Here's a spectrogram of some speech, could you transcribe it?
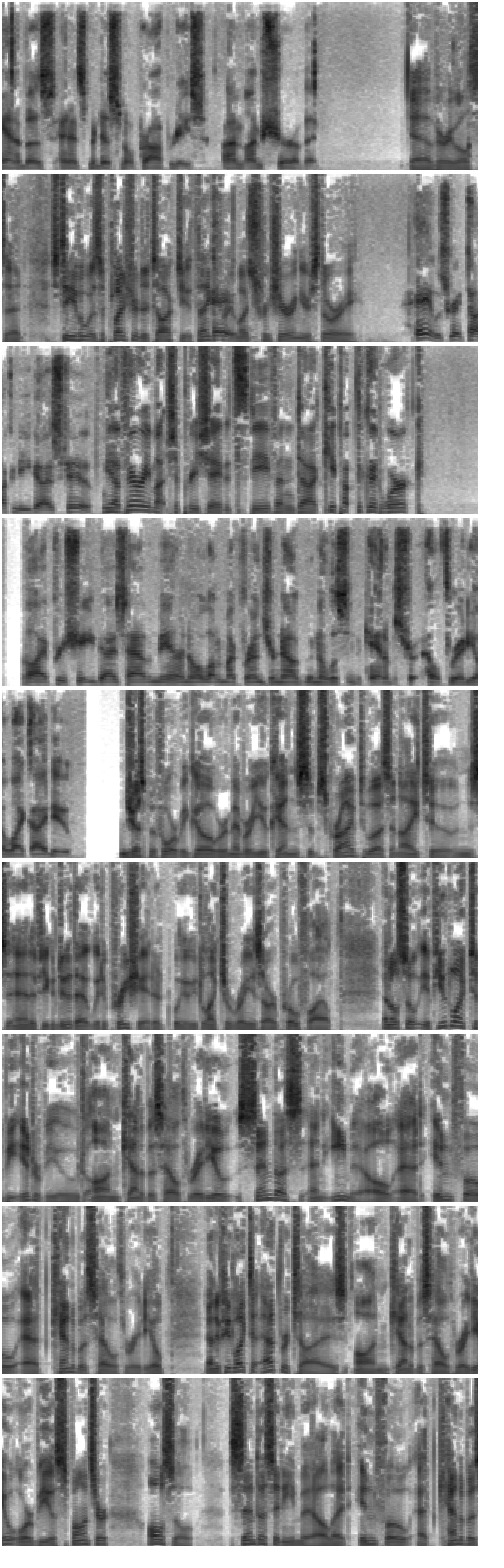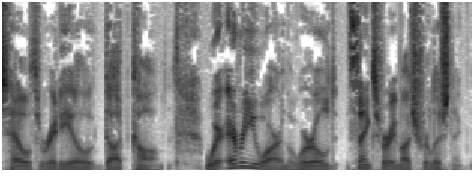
cannabis and its medicinal properties i'm i'm sure of it yeah, very well said. Steve, it was a pleasure to talk to you. Thanks hey, very much for sharing your story. Hey, it was great talking to you guys, too. Yeah, very much appreciated, Steve, and uh, keep up the good work. Well, I appreciate you guys having me, and I know a lot of my friends are now going to listen to Cannabis Health Radio like I do. Just before we go, remember you can subscribe to us on iTunes, and if you can do that, we'd appreciate it. We'd like to raise our profile. And also, if you'd like to be interviewed on Cannabis Health Radio, send us an email at info at Cannabis Health Radio. And if you'd like to advertise on Cannabis Health Radio or be a sponsor, also send us an email at info at cannabishealthradio.com. Wherever you are in the world, thanks very much for listening.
